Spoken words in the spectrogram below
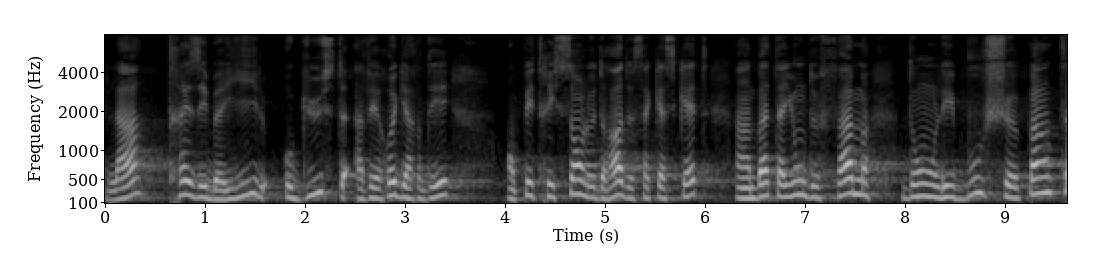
Là, très ébahi, Auguste avait regardé, en pétrissant le drap de sa casquette, un bataillon de femmes dont les bouches peintes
